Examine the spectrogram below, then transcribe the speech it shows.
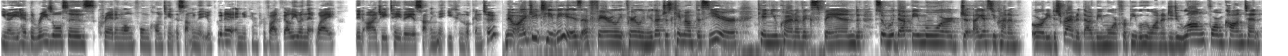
you know, you have the resources, creating long form content is something that you're good at and you can provide value in that way, then IGTV is something that you can look into. Now, IGTV is a fairly fairly new. That just came out this year. Can you kind of expand? So, would that be more? I guess you kind of already described it. That would be more for people who wanted to do long form content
